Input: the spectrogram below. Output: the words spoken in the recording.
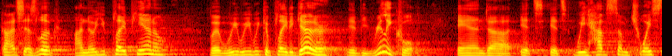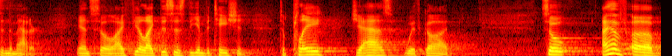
God says, Look, I know you play piano, but we, we, we could play together. It'd be really cool. And uh, it's, it's, we have some choice in the matter. And so I feel like this is the invitation to play jazz with God. So I have. Uh,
